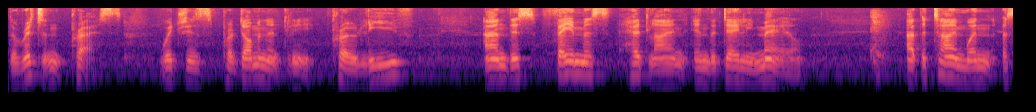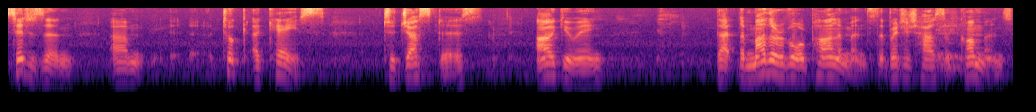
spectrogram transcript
the written press, which is predominantly pro Leave, and this famous headline in the Daily Mail at the time when a citizen um, took a case to justice arguing that the mother of all parliaments, the British House of Commons,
